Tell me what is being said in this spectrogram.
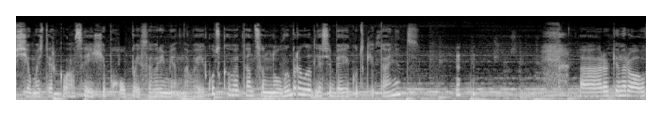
все мастер-классы и хип-хопа, и современного якутского танца, но выбрала для себя якутский танец. Э, рок-н-ролл.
